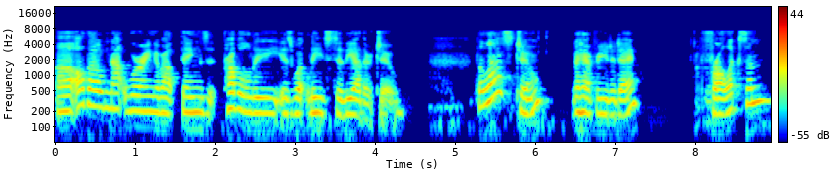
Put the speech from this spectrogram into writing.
Uh, although not worrying about things it probably is what leads to the other two. The last two I have for you today, frolicsome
